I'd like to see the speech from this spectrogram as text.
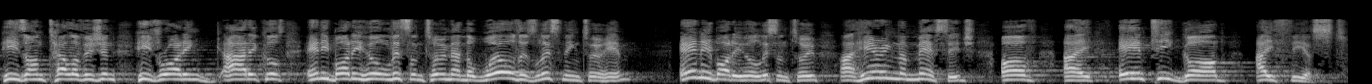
he's on television, he's writing articles. Anybody who'll listen to him, and the world is listening to him, anybody who'll listen to him are hearing the message of a anti-God atheist.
